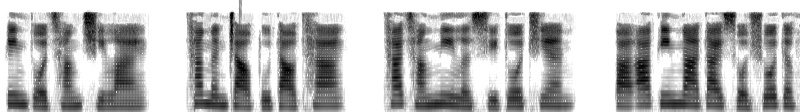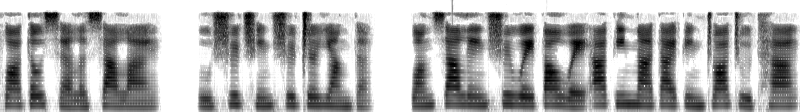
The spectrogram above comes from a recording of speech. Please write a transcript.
并躲藏起来，他们找不到他。他藏匿了许多天，把阿宾那代所说的话都写了下来。五事情是这样的：王下令侍卫包围阿宾那代，并抓住他。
